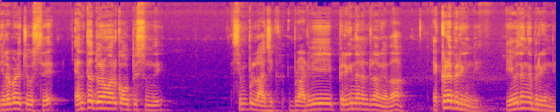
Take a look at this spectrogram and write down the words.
నిలబడి చూస్తే ఎంత దూరం వరకు అవుపిస్తుంది? సింపుల్ లాజిక్. ఇప్పుడు అడవి పెరిగిందని అంటున్నారు కదా ఎక్కడ పెరిగింది? ఏ విధంగా పెరిగింది?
